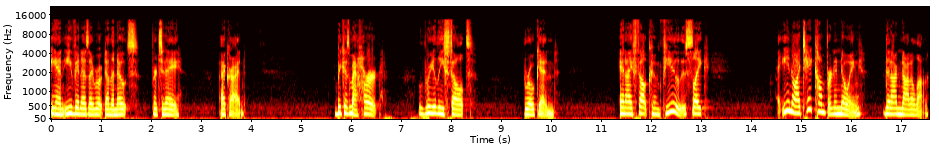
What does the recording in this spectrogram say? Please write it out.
And even as I wrote down the notes for today, I cried because my heart really felt broken and I felt confused. Like, you know, I take comfort in knowing that I'm not alone.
